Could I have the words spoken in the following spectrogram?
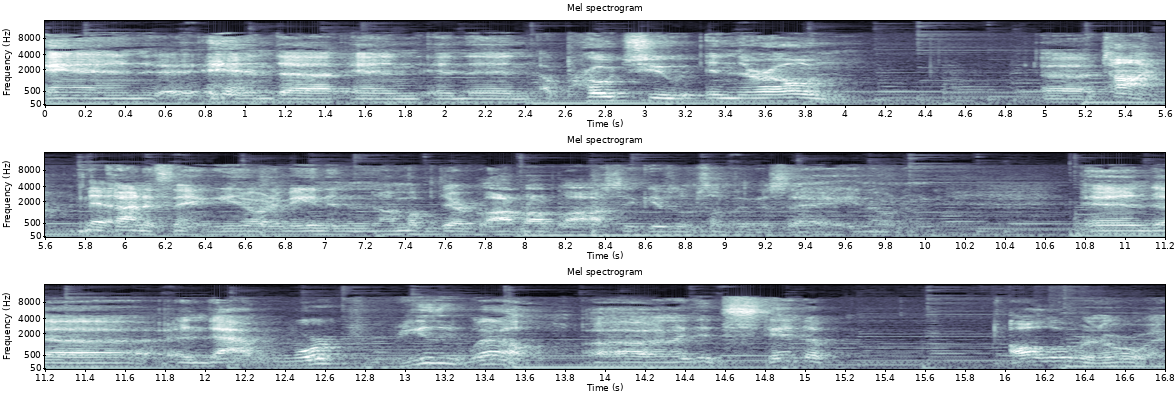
and and uh, and and then approach you in their own uh, time, Yeah. kind of thing. You know what I mean? And I'm up there, blah blah blah. So it gives them something to say. You know what I mean? And uh, and that worked really well. Uh, and I did stand up all over Norway.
